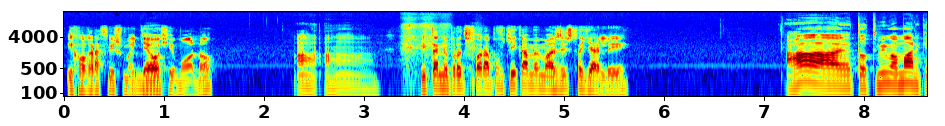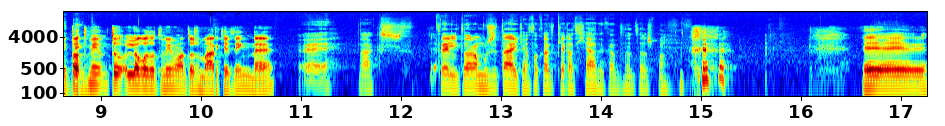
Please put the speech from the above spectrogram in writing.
ηχογραφήσουμε και Ναι. όχι μόνο. Α, α. Ήταν η πρώτη φορά που βγήκαμε μαζί στο γυαλί Α, ε, το τμήμα marketing. Το, τμή- το, λόγω του τμήματος marketing, ναι. Ε, εντάξει. Θέλει τώρα μου ζητάει και αυτό κάτι κερατιάτικα. Δεν τέλος πάντων. Ε,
